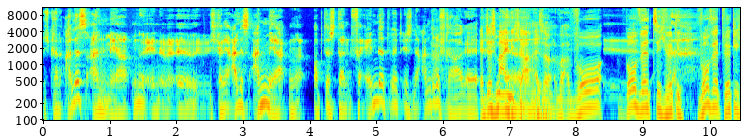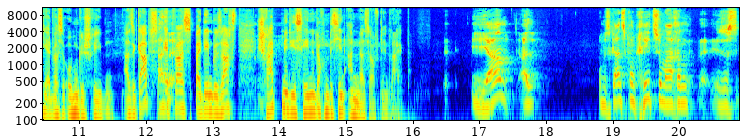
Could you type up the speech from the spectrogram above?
Ich kann alles anmerken. Äh, ich kann ja alles anmerken. Ob das dann verändert wird, ist eine andere Frage. Ja, das meine ich ja. Ähm, also wo, wo wird sich wirklich, wo wird wirklich etwas umgeschrieben? Also gab es also, etwas, bei dem du sagst, schreibt mir die Szene doch ein bisschen anders auf den Leib? Ja, also um es ganz konkret zu machen, ist es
